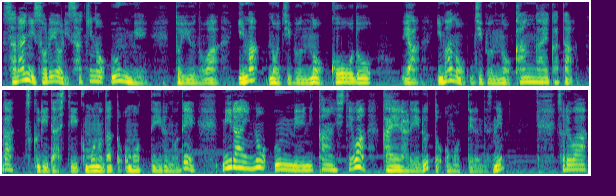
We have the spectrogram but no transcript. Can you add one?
さらにそれより先の運命というのは、今の自分の行動や今の自分の考え方が作り出していくものだと思っているので、未来の運命に関しては変えられると思ってるんですね。それは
